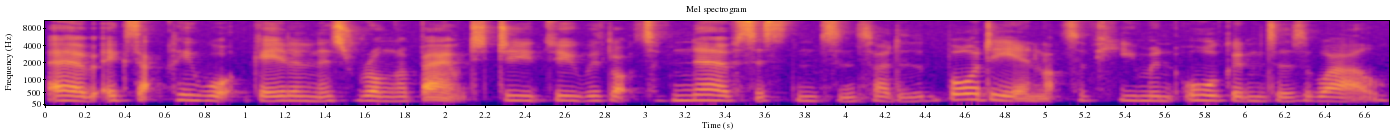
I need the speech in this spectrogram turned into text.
uh, exactly what Galen is wrong about, to do with lots of nerve systems inside of the body and lots of human organs as well.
